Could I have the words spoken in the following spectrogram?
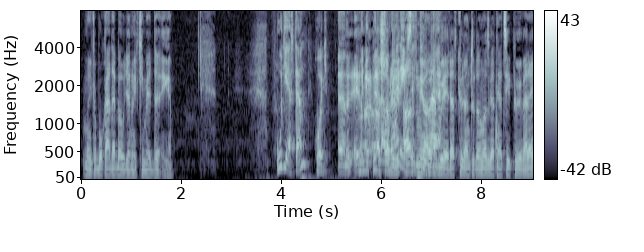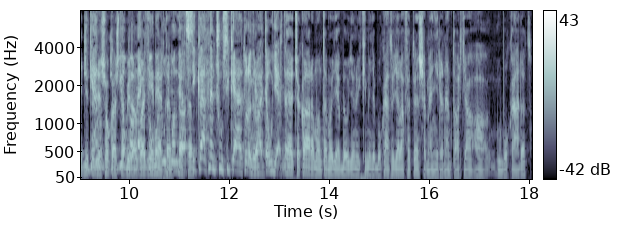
Mondjuk a bokád ebbe ugyanúgy kimegy, de igen. Úgy értem, hogy ö, mondjuk a például stabil, rálépsz az, egy mi a lábujjaidat külön tudod mozgatni a cipővel együtt, ezért sokkal stabilabb vagy. Én értem, úgymond a értem. sziklát, nem csúszik el, tudod Igen. rajta, úgy érted? De Csak arra mondtam, hogy ebbe ugyanúgy kimegy a bokád, hogy alapvetően semennyire nem tartja a bokádat.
